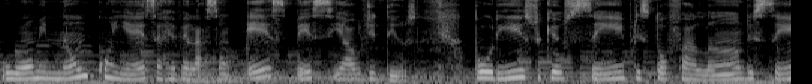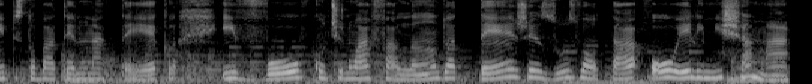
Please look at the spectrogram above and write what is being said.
o homem não conhece a revelação especial de Deus. Por isso que eu sempre estou falando e sempre estou batendo na tecla e vou continuar falando até Jesus voltar ou ele me chamar,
